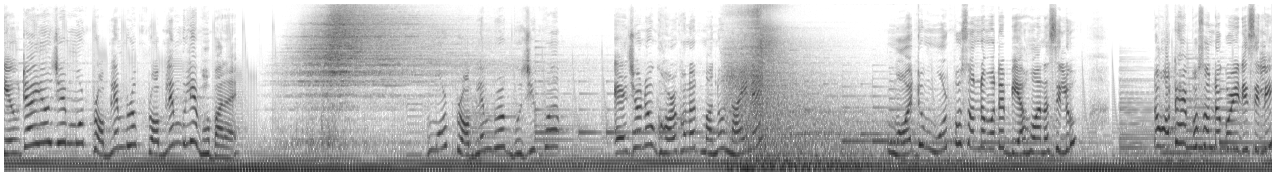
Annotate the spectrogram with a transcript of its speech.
দেউতাইও যে মোৰ প্ৰব্লেমবোৰক প্ৰব্লেম বুলিয়ে ভবা নাই। মোৰ প্ৰব্লেমবোৰক বুজি পোৱা এজনো ঘৰখনত মানুহ নাইনে? মইতো মোৰ পচন্দ মতে বিয়া হোৱা নাছিলোঁ। তহঁতেহে পচন্দ কৰি দিছিলি।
